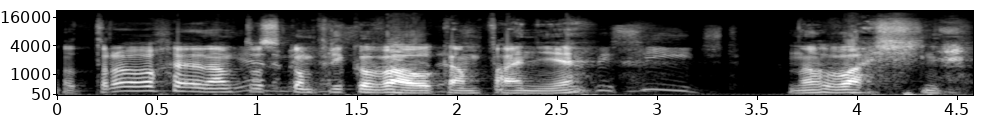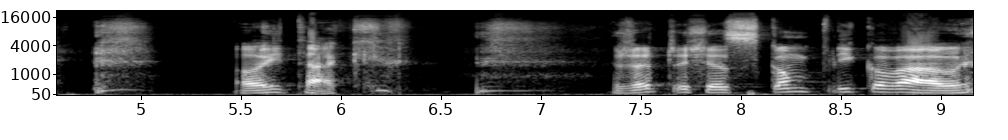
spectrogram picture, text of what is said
No trochę nam to skomplikowało kampanię. No właśnie. Oj tak. Rzeczy się skomplikowały.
